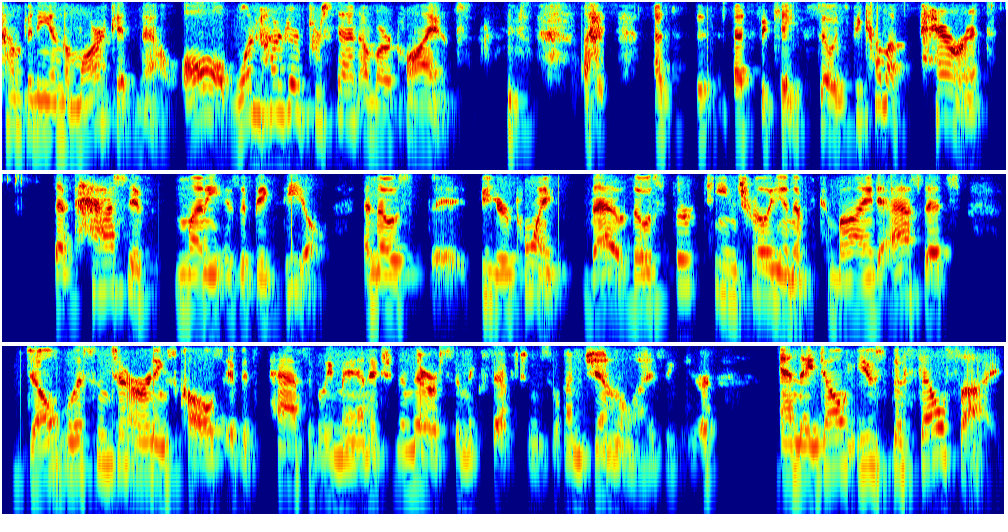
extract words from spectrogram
company in the market now. All 100% of our clients that's, that's the case. So it's become apparent that passive money is a big deal. And those, to your point, that those 13 trillion of combined assets don't listen to earnings calls if it's passively managed, and there are some exceptions, so I'm generalizing here. And they don't use the sell side.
